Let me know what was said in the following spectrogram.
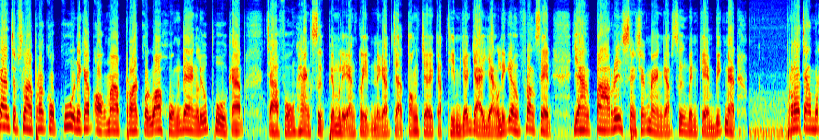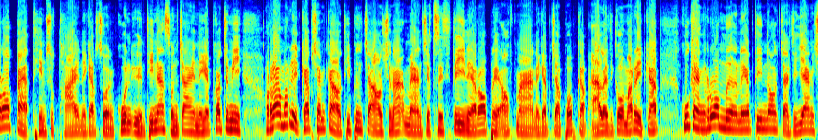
การจับสลากประกบผู้นะครับออกมาปรากฏว่าหงแดงลิเวอร์พูลครับจ่าฝูงแห่งศึกพรีเมียร์ลีกอังกฤษนะครับจะต้องเจอกับทีมยักษ์ใหญ่อย่างลิเกอังฝรั่งเศส อย่างปารีสแซงต์แชร์แมงครับซึ่งเป็นเกมบิ๊กแมตช์ ประจำรอบ 8 ทีมสุดท้ายนะครับส่วนคู่อื่นที่น่าสนใจนะครับก็จะมีเรอัลมาดริดครับแชมป์เก่าที่เพิ่งจะเอาชนะแมนเชสเตอร์ซิตี้ในรอบเพลย์ออฟมานะครับจะพบกับแอตเลติโกมาดริดครับคู่แข่งร่วมเมืองนะครับที่นอกจากจะแย่งแช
